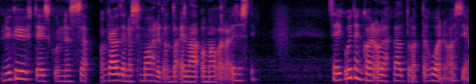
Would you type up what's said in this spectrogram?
Nykyyhteiskunnassa on käytännössä mahdotonta elää omavaraisesti. Se ei kuitenkaan ole välttämättä huono asia.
